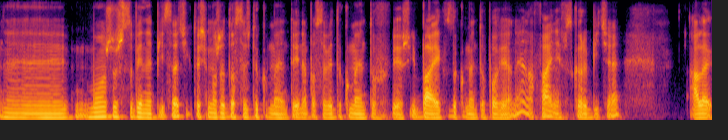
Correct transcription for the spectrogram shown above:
Yy, możesz sobie napisać i ktoś może dostać dokumenty i na podstawie dokumentów, wiesz, i bajek z dokumentów powie, no, no fajnie, wszystko robicie, ale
